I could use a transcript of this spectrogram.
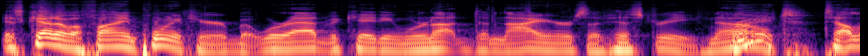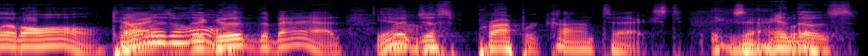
It's kind of a fine point here, but we're advocating we're not deniers of history. No. Right. Tell it all. Tell right? it all The good, the bad, Yeah. but just proper context. Exactly. And those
